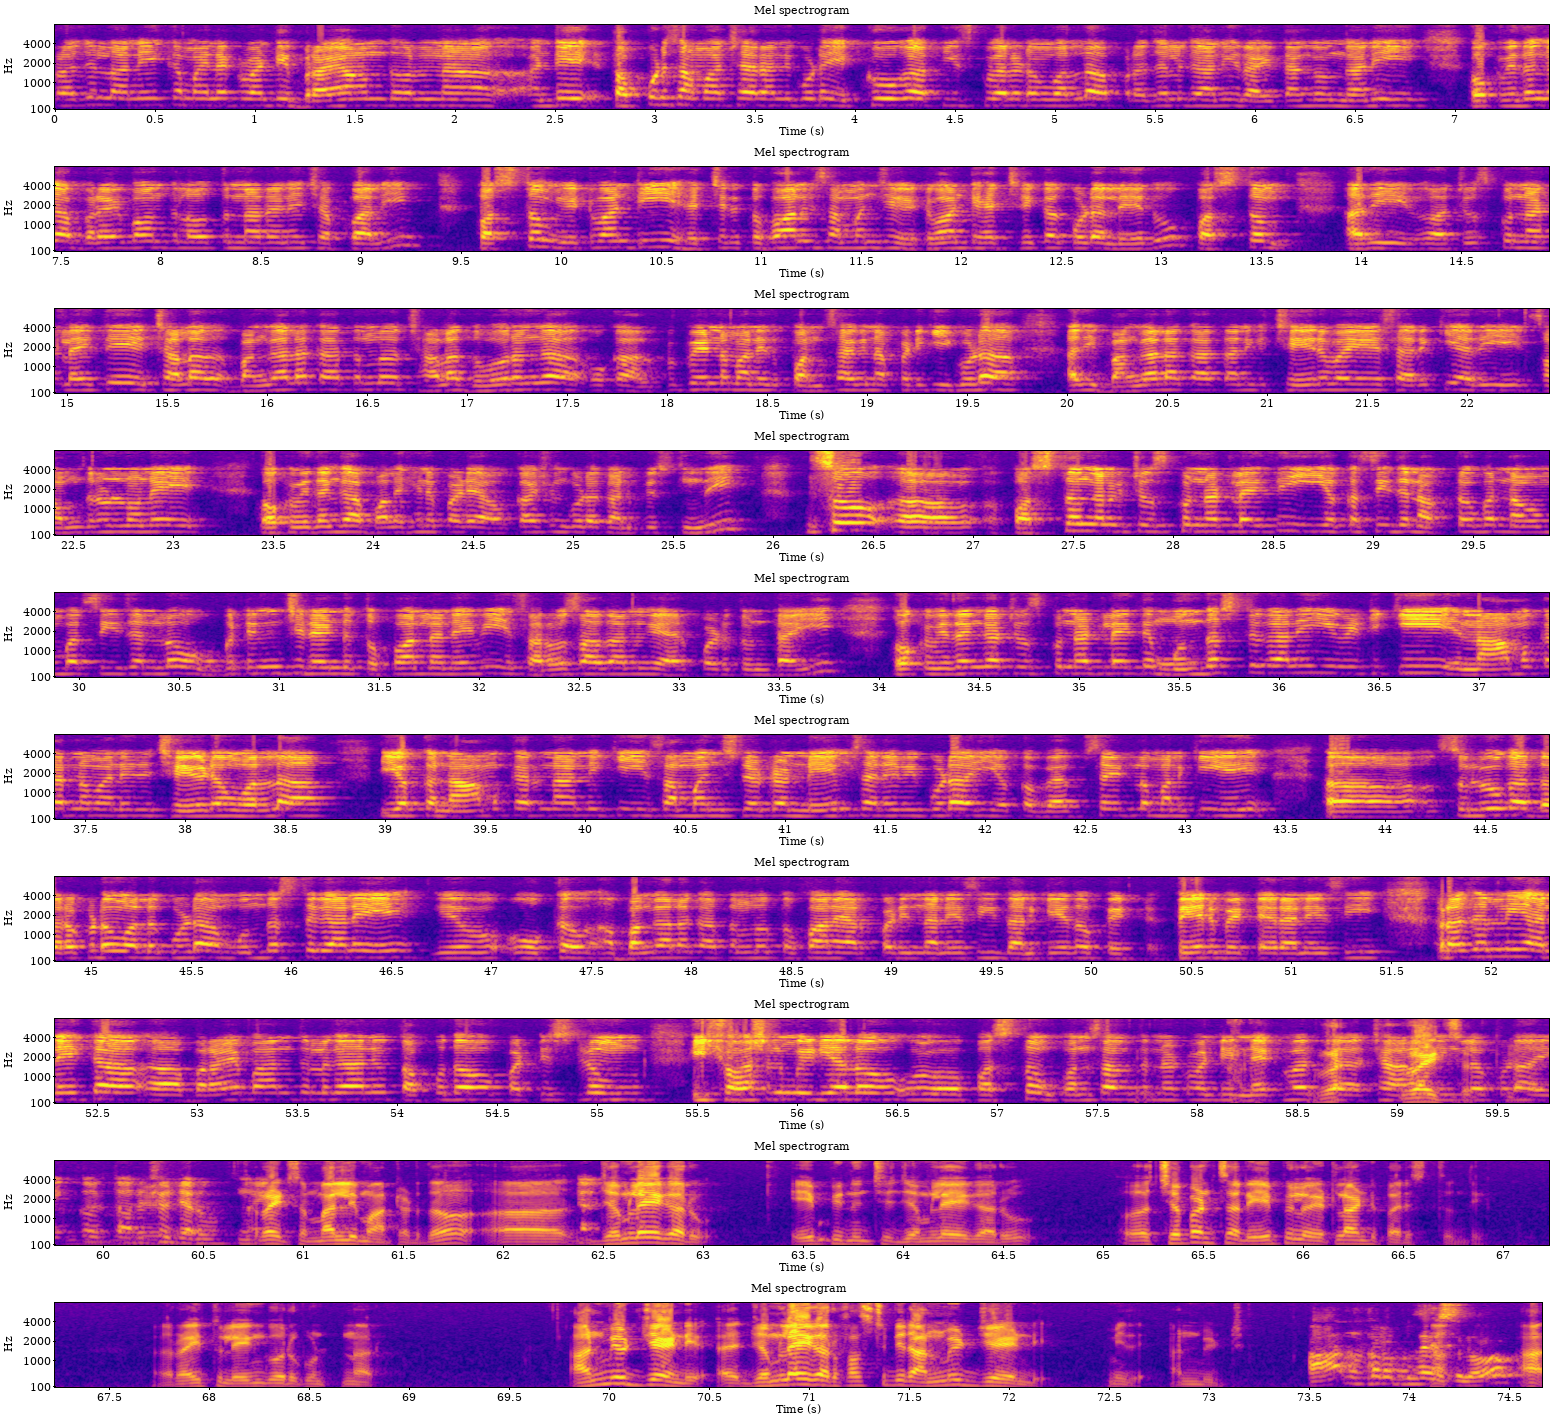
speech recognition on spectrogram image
ప్రజలు అనేకమైనటువంటి భయాందోళన అంటే తప్పుడు సమాచారాన్ని కూడా ఎక్కువగా తీసుకువెళ్ళడం వల్ల ప్రజలు కానీ రైతాంగం కానీ ఒక విధంగా భయభాంతులు అవుతున్నారనే చెప్పాలి. ప్రస్తుతం ఎటువంటి హెచ్చరిక తుఫాన్కి సంబంధించి ఎటువంటి హెచ్చరిక కూడా లేదు. ప్రస్తుతం అది చూసుకున్నట్లయితే చాలా బంగాళాఖాతంలో చాలా దూరంగా ఒక అల్పపీడనం అనేది కొనసాగినప్పటికీ కూడా అది బంగాళాఖాతానికి చేరువయ్యేసరికి అది సముద్రంలోనే ఒక విధంగా బలహీనపడే అవకాశం కూడా కనిపిస్తుంది. సో ప్రస్తుతం కనుక చూసుకున్నట్లయితే ఈ యొక్క సీజన్ అక్టోబర్ నవంబర్ సీజన్లో ఒకటి నుంచి రెండు తుఫాన్లు అనేవి సర్వసాధారణంగా ఏర్పడుతుంటాయి. ఒక విధంగా చూసుకున్నట్లయితే ముందస్తుగానే వీటికి నామకరణం అనేది చేయడం వల్ల ఈ యొక్క నామకరణానికి సంబంధించినటువంటి నేమ్స్ అనేవి కూడా ఈ యొక్క వెబ్సైట్లో మనకి సులువుగా దొరకడం వల్ల కూడా ముందస్తుగానే ఒక బంగాళాఖాతంలో తుఫాన్ ఏర్పడింది అనేసి దానికి ఏదో పెట్- పేరు పెట్టారనేసి ప్రజల్ని అనేక భయభ్రాంతులుగాను తప్పుదోవ పట్టించడం ఈ సోషల్ మీడియాలో ప్రస్తుతం కొనసాగుతున్నటువంటి నెట్వర్క్లో sir. కూడా ఎక్కువ తరచూ జరుగుతుంది రైట్ సార్ మళ్ళీ మాట్లాడదాం. జమలయ్య గారు ఏపీ నుంచి జమలయ్య గారు చెప్పండి సార్ ఏపీలో ఎట్లాంటి పరిస్థితి ఉంది రైతులు ఏం కోరుకుంటున్నారు? అన్మ్యూట్ చేయండి. జమలయ్య గారు ఫస్ట్ మీరు అన్మ్యూట్ చేయండి. మీదే అన్మ్యూట్. ఆంధ్రప్రదేశ్లో ఆ,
